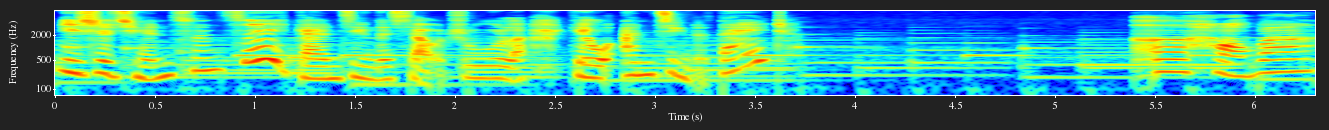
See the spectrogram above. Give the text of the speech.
你是全村最干净的小猪了，给我安静的待着。呃，好吧，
